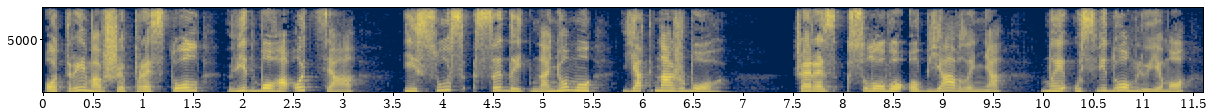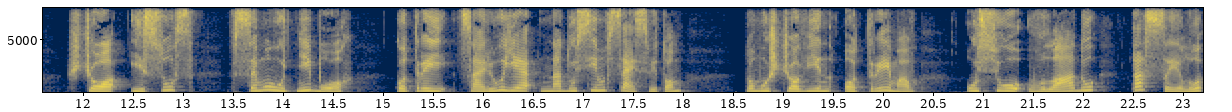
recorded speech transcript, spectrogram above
Отримавши престол від Бога Отця, Ісус сидить на ньому як наш Бог. Через слово об'явлення ми усвідомлюємо, що Ісус всемогутній Бог, котрий царює над усім Всесвітом, тому що Він отримав усю владу та силу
